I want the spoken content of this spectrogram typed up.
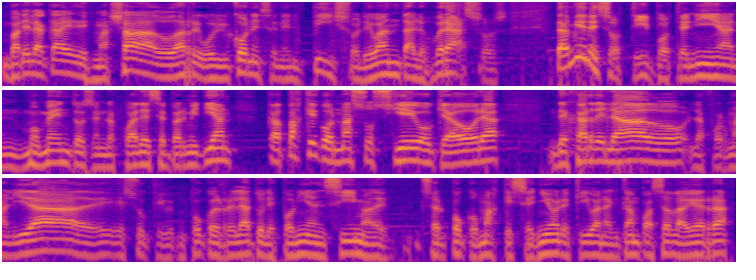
Varela cae desmayado, da revolcones en el piso, levanta los brazos. También esos tipos tenían momentos en los cuales se permitían, capaz que con más sosiego que ahora, dejar de lado la formalidad, eso que un poco el relato les ponía encima, de ser poco más que señores que iban al campo a hacer la guerra,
